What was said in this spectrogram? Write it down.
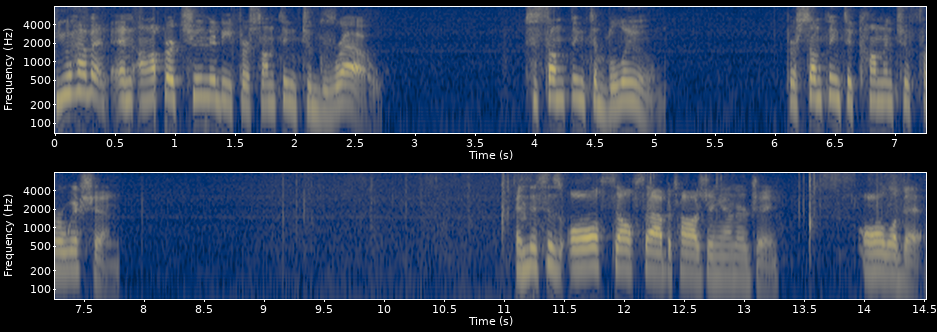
You have an, an opportunity for something to grow, to something to bloom, for something to come into fruition. And this is all self-sabotaging energy. All of it.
